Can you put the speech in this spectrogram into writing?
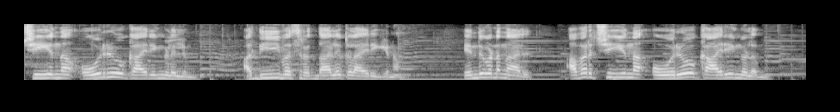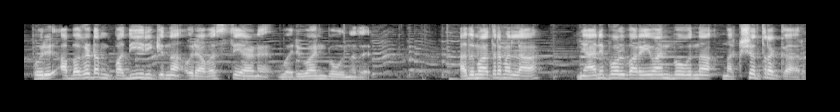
ചെയ്യുന്ന ഓരോ കാര്യങ്ങളിലും അതീവ ശ്രദ്ധാലുക്കളായിരിക്കണം. എന്തുകൊണ്ടെന്നാൽ അവർ ചെയ്യുന്ന ഓരോ കാര്യങ്ങളും ഒരു അപകടം പതിയിരിക്കുന്ന ഒരവസ്ഥയാണ് വരുവാൻ പോകുന്നത്. അതുമാത്രമല്ല ഞാനിപ്പോൾ പറയുവാൻ പോകുന്ന നക്ഷത്രക്കാർ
